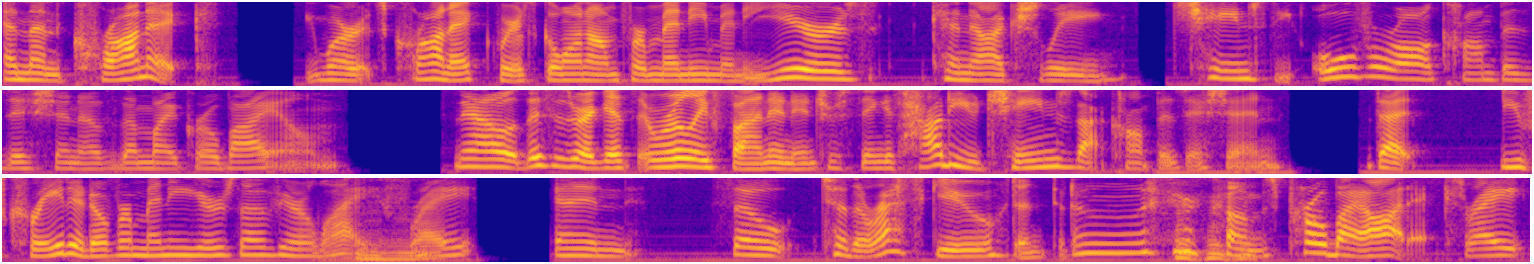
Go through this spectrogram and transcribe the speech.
And then chronic, where it's chronic, where it's going on for many, many years, can actually change the overall composition of the microbiome. Now, this is where it gets really fun and interesting is how do you change that composition that you've created over many years of your life, mm-hmm. right? And so to the rescue, dun, dun, dun, here comes probiotics, right?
